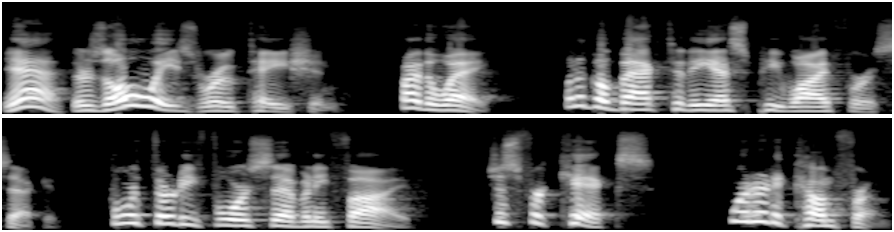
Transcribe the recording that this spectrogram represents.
Yeah, there's always rotation. By the way, I want to go back to the SPY for a second. 434.75. Just for kicks, where did it come from?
